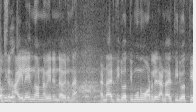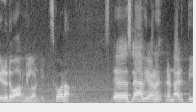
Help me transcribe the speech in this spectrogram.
ഓപ്ഷൻ ഹൈലൈൻ എന്ന് പറഞ്ഞ വേരിയന്റ് വരുന്നത് രണ്ടായിരത്തി ഇരുപത്തി മൂന്ന് മോഡൽ രണ്ടായിരത്തി ഇരുപത്തി ഏഴ് വരെ വാറണ്ടിയുള്ള വണ്ടി. സ്കോഡ. സ്ലാവിയാണ്. രണ്ടായിരത്തി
